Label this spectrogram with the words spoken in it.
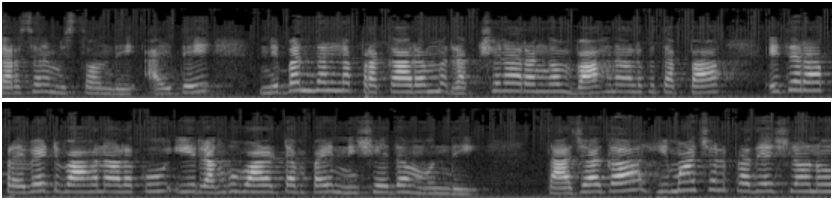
దర్శనమిస్తోంది. అయితే నిబంధనల ప్రకారం రక్షణ రంగం వాహనాలకు తప్ప ఇతర ప్రైవేట్ వాహనాలకు ఈ రంగు వాడటంపై నిషేధం ఉంది. తాజాగా హిమాచల్ ప్రదేశ్లోనూ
